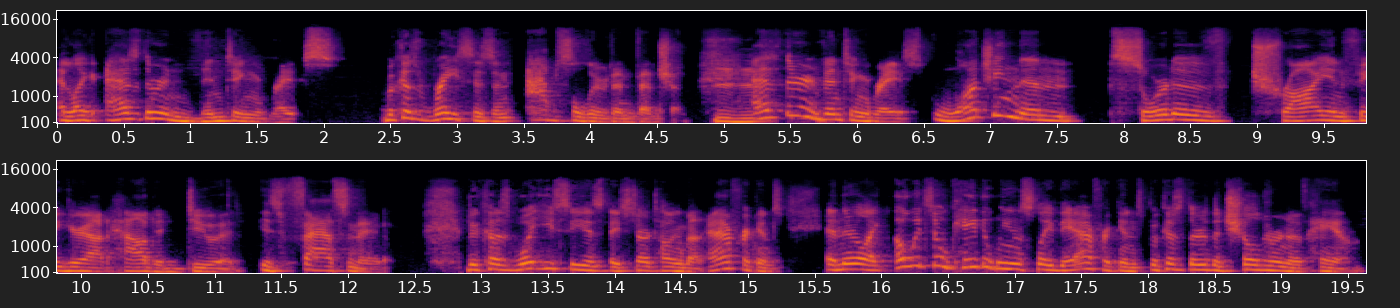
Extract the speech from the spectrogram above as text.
And like as they're inventing race because race is an absolute invention. Mm-hmm. As they're inventing race, watching them sort of try and figure out how to do it is fascinating. Because what you see is they start talking about Africans and they're like, oh, it's okay that we enslave the Africans because they're the children of Ham.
